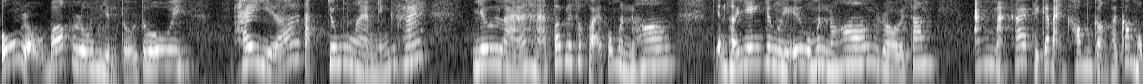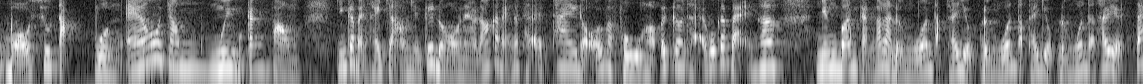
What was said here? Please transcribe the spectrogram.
Uống rượu bớt luôn giùm tụi tôi. Thay vì đó tập trung làm những cái khác. Như là hả tốt với sức khỏe của mình hơn dành thời gian cho người yêu của mình hơn. Rồi xong ăn mặc á, thì các bạn không cần phải có một bộ sưu tập quần áo trong nguyên một căn phòng. Nhưng các bạn hãy chọn những cái đồ nào đó các bạn có thể thay đổi và phù hợp với cơ thể của các bạn ha. Nhưng bên cạnh đó là đừng quên tập thể dục, đừng quên tập thể dục, đừng quên tập thể dục. Tất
